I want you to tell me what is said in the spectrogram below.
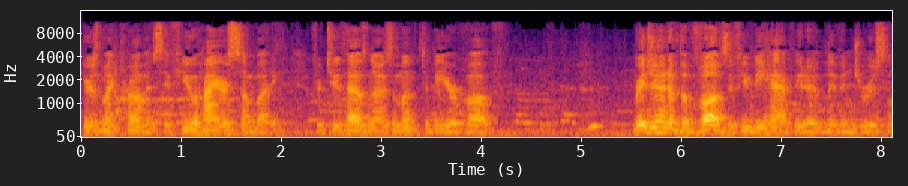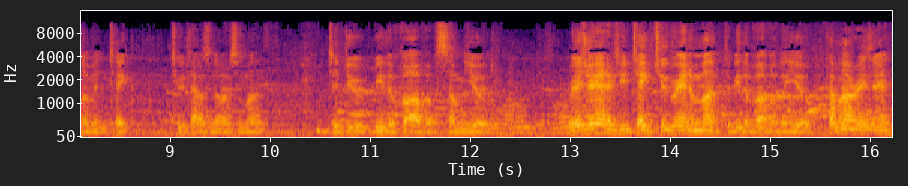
Here's my promise. If you hire somebody for $2,000 a month to be your Vav, raise your hand of the Vavs if you'd be happy to live in Jerusalem and take $2,000 a month to do be the vav of some yud. Raise your hand if you take two grand a month to be the vav of a yud. Come on, raise your hand.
